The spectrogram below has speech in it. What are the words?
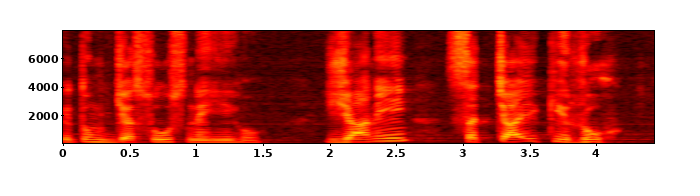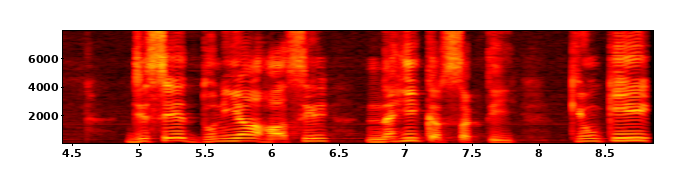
کہ تم جاسوس نہیں ہو یعنی سچائی کی روح، جسے دنیا حاصل نہیں کر سکتی۔ کیونکہ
